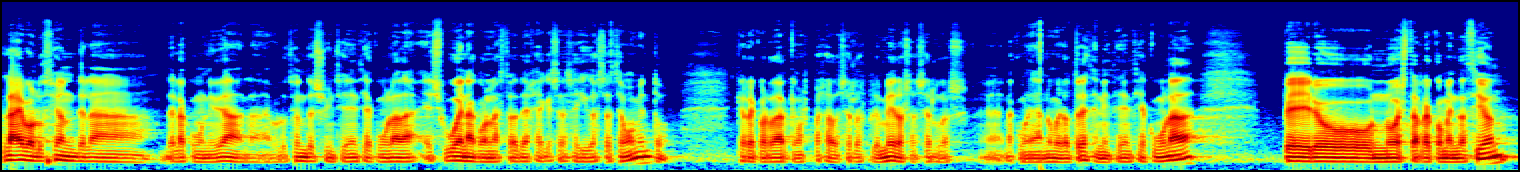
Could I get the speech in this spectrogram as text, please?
la evolución de la, de la, comunidad, la evolución de su incidencia acumulada es buena con la estrategia que se ha seguido hasta este momento. Hay que recordar que hemos pasado de ser los primeros a ser los, eh, la comunidad número 13 en incidencia acumulada, pero nuestra recomendación,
